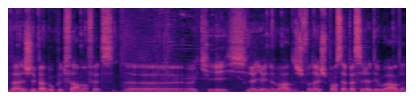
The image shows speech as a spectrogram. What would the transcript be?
Bah j'ai pas beaucoup de farm en fait. Euh, ok, là il y a une ward, il faudrait que je pense à passer la des ward.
